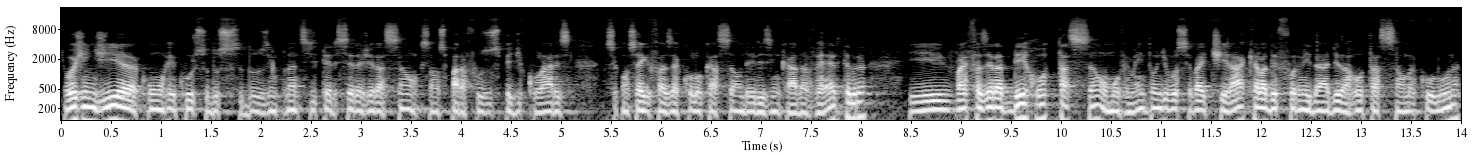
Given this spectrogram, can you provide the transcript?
Hoje em dia, com o recurso dos, dos, implantes de terceira geração, que são os parafusos pediculares, você consegue fazer a colocação deles em cada vértebra e vai fazer a derrotação, o movimento onde você vai tirar aquela deformidade da rotação da coluna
